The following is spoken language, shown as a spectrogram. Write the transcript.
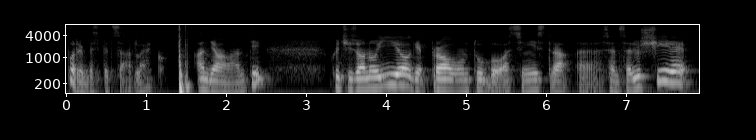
potrebbe spezzarla, ecco. Andiamo avanti. Qui ci sono io che provo un tubo a sinistra eh, senza riuscire.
